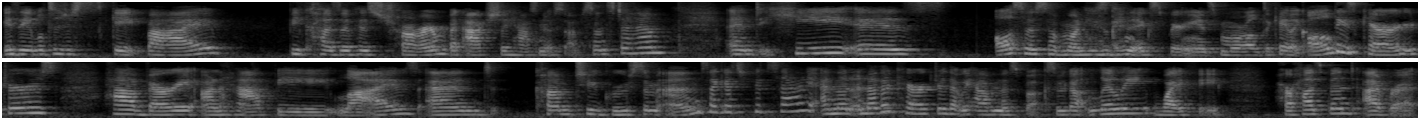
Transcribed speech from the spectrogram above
is able to just skate by because of his charm but actually has no substance to him. And he is also someone who's going to experience moral decay. Like all these characters have very unhappy lives and come to gruesome ends, I guess you could say. And then another character that we have in this book. So we got Lily, wifey her husband, Everett,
